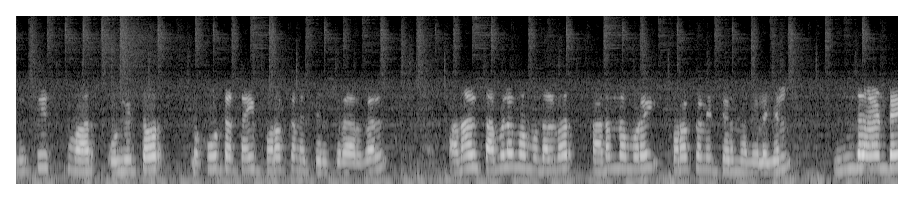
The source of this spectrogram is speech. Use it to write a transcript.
நிதிஷ்குமார் உள்ளிட்டோர் இந்த கூட்டத்தை புறக்கணித்திருக்கிறார்கள். ஆனால் தமிழக முதல்வர் கடந்த முறை புறக்கணித்திருந்த நிலையில் இந்த ஆண்டு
